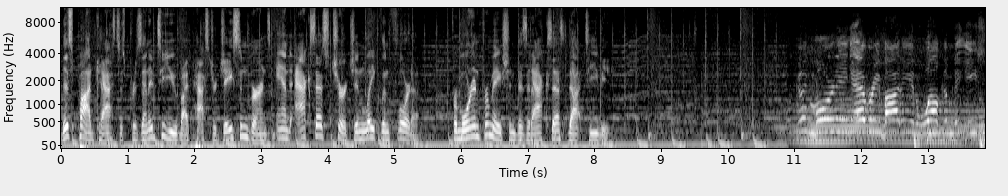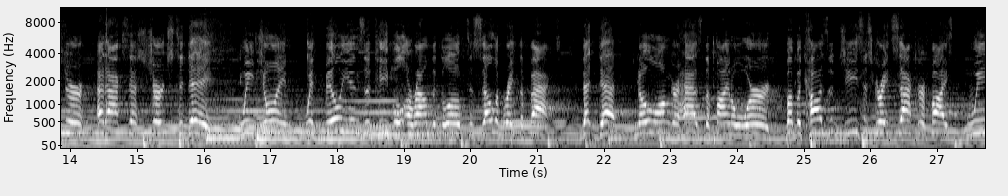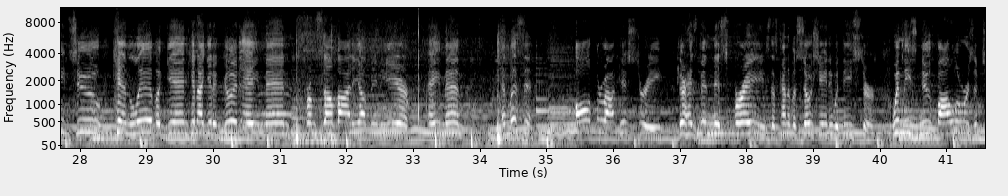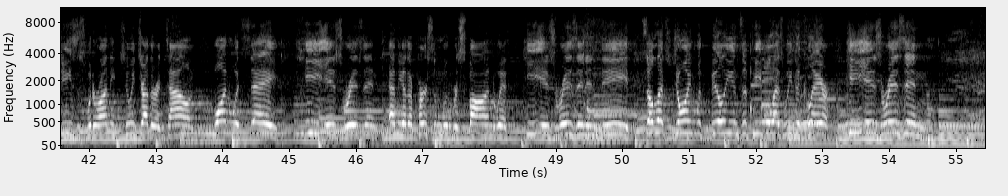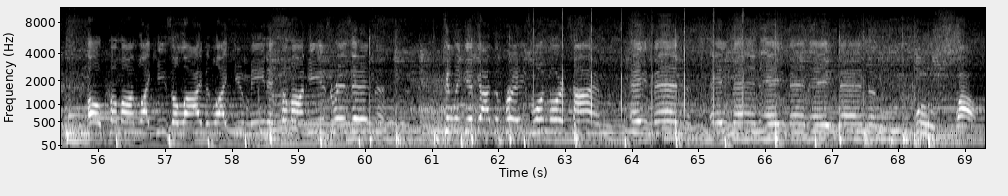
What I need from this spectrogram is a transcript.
This podcast is presented to you by Pastor Jason Burns and Access Church in Lakeland, Florida. For more information, visit access.tv. Good morning, everybody, and welcome to Easter at Access Church. Today, we join with billions of people around the globe to celebrate the fact that death no longer has the final word. But because of Jesus' great sacrifice, we too can live again. Can I get a good amen from somebody up in here? Amen. And listen, all throughout history, there has been this phrase that's kind of associated with Easter. When these new followers of Jesus would run into each other in town, one would say, He is risen, and the other person would respond with, He is risen indeed. So let's join with billions of people as we declare, He is risen. Oh, come on, like He's alive and like you mean it. Come on, He is risen. Can we give God the praise one more time? Amen. Amen, amen, amen. Ooh, wow.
